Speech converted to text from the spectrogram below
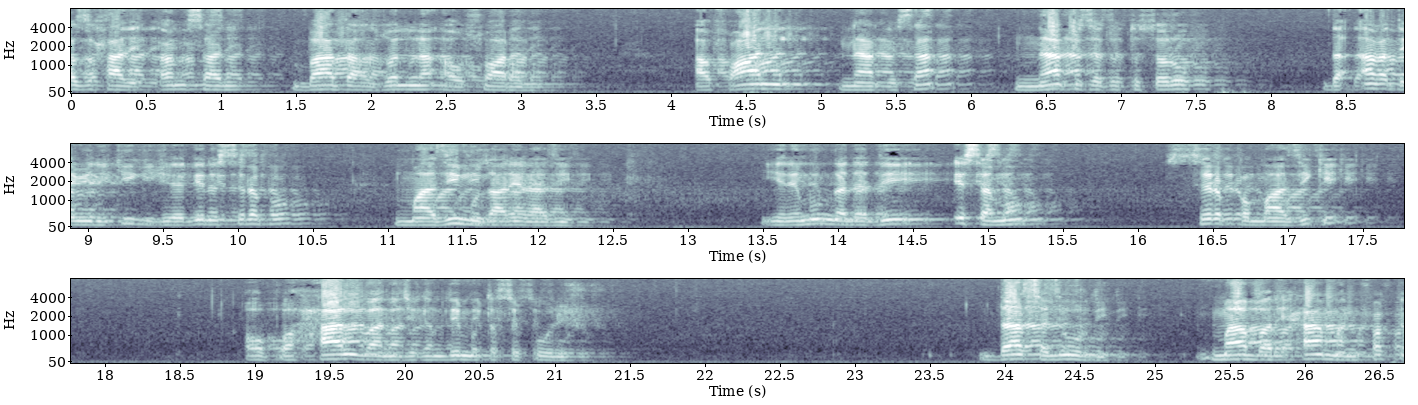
اضحا دی امسا دی باتا ظل او سوار دی افعال ناقصه ناقصه التصرف دا هغه تویل کیږي چې د دې صرف ماضی مضارع راځي یعنی مونږ د دې اسم صرف په ماضی کې او په حال باندې چې کوم دې متصف کول شو دا سلور دي ما برحا من فک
